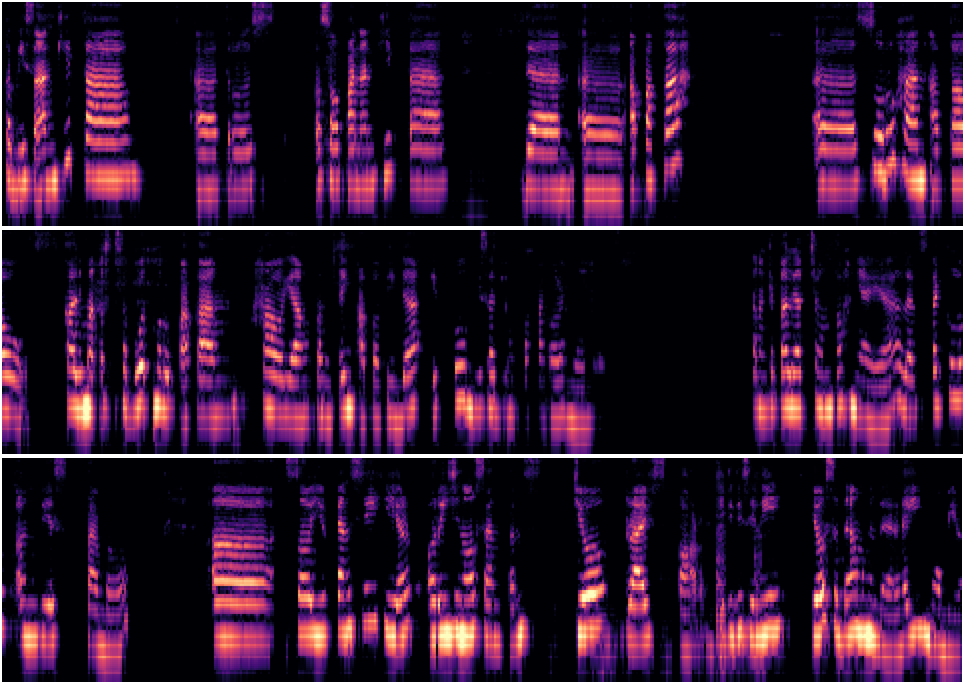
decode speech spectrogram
kebisaan kita, uh, terus kesopanan kita, dan uh, apakah uh, suruhan atau kalimat tersebut merupakan hal yang penting atau tidak itu bisa diungkapkan oleh model. Sekarang kita lihat contohnya ya. Let's take a look on this table. Uh, so you can see here original sentence Joe drives car. Jadi di sini Joe sedang mengendarai mobil.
